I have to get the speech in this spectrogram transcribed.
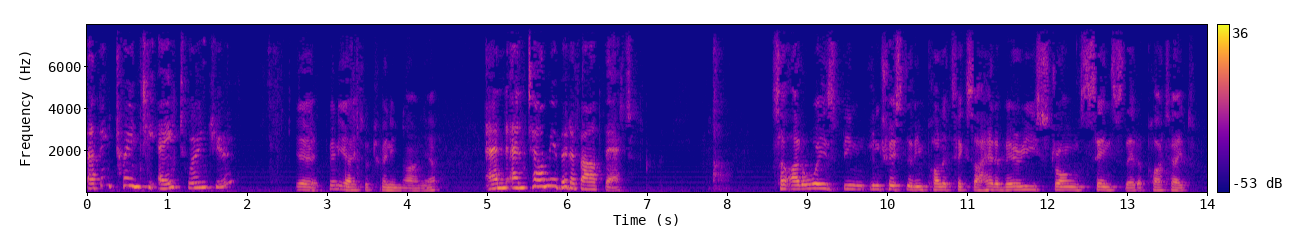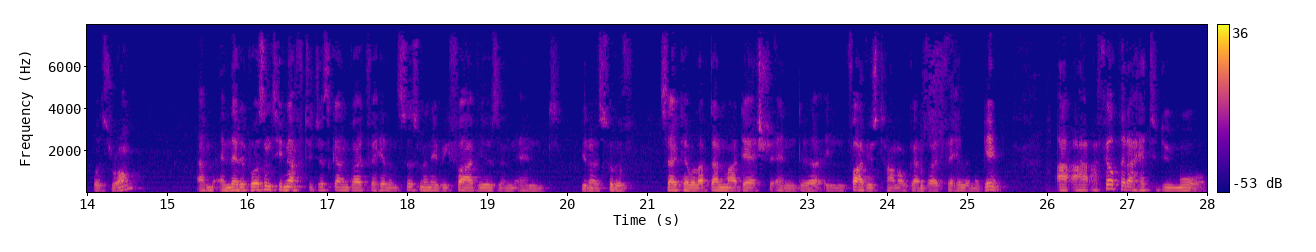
I think, 28, weren't you? Yeah, 28 or 29, yeah. And, and tell me a bit about that. So I'd always been interested in politics. I had a very strong sense that apartheid was wrong. Um, and that it wasn't enough to just go and vote for Helen Suzman every five years and, and, you know, sort of say, okay, well, I've done my dash and uh, in five years time I'll go and vote for Helen again. I, I, felt that I had to do more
